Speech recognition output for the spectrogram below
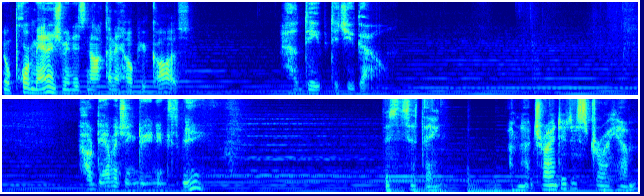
You know, poor management is not going to help your cause. How deep did you go? How damaging do you need to be? This is a thing. I'm not trying to destroy him.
